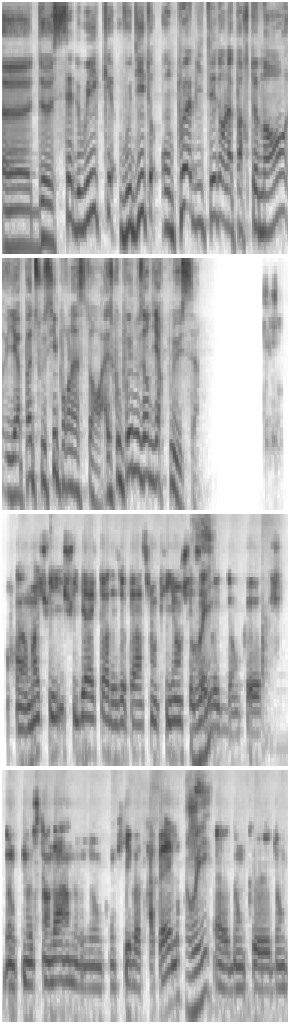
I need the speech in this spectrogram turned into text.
euh, de Sedwick, vous dites on peut habiter dans l'appartement, il n'y a pas de souci pour l'instant. Est-ce que vous pouvez nous en dire plus? Alors moi, je suis, je suis directeur des opérations clients chez Oui. Donc, euh, donc nos standards nous ont confié votre appel. Oui. Euh, donc, euh, donc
